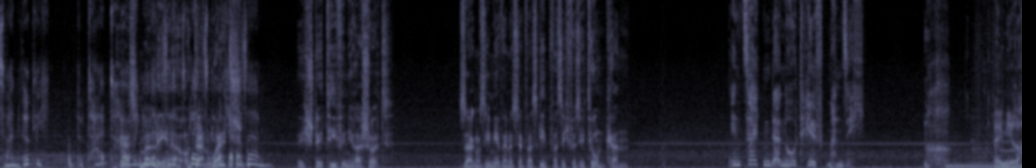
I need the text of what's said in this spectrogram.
Das waren wirklich total Erst traurige letzte Marlene Let's und Plays, dann ich Wedge. sagen. Ich stehe tief in Ihrer Schuld. Sagen Sie mir, wenn es etwas gibt, was ich für Sie tun kann. In Zeiten der Not hilft man sich. Elmira,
